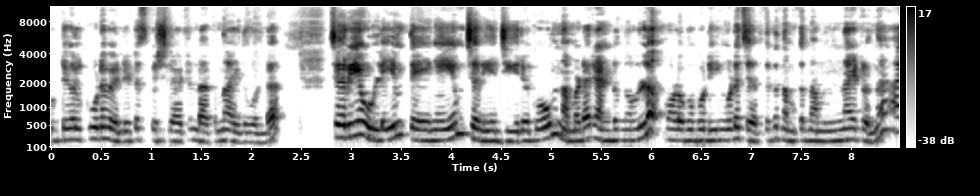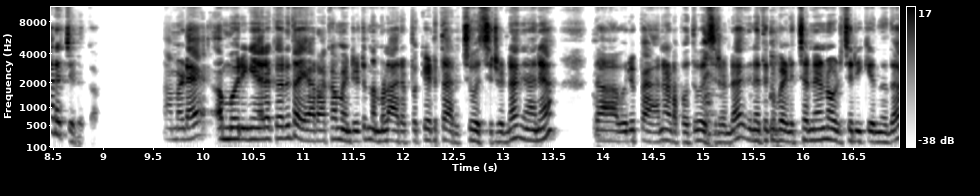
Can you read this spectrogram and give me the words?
കുട്ടികൾക്ക് കൂടെ വേണ്ടിയിട്ട് സ്പെഷ്യലായിട്ട് ഉണ്ടാക്കുന്ന ആയതുകൊണ്ട് ചെറിയ ഉള്ളിയും തേങ്ങയും ചെറിയ ജീരകവും നമ്മുടെ രണ്ട് നുള്ളു മുളക് പൊടിയും കൂടെ ചേർത്തിട്ട് നമുക്ക് നന്നായിട്ടൊന്ന് അരച്ചെടുക്കാം. നമ്മുടെ മുരിങ്ങയിലക്കറി തയ്യാറാക്കാൻ വേണ്ടിയിട്ട് നമ്മൾ അരപ്പൊക്കെ എടുത്ത് അരച്ച് വെച്ചിട്ടുണ്ട്. ഞാൻ ഒരു പാൻ അടപ്പത്ത് വെച്ചിട്ടുണ്ട്. ഇതിനകത്തേക്ക് വെളിച്ചെണ്ണയാണ് ഒഴിച്ചിരിക്കുന്നത്.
